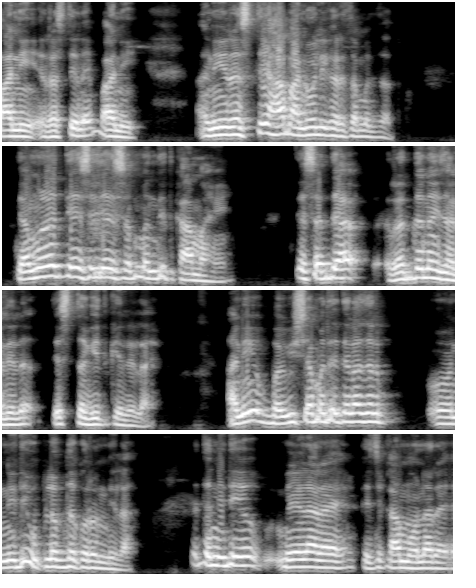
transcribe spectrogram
पाणी रस्ते नाही पाणी. आणि रस्ते हा भांडवली खर्चामध्ये जातो. त्यामुळे ते जे संबंधित काम आहे ते सध्या रद्द नाही झालेलं ते स्थगित केलेलं आहे. आणि भविष्यामध्ये त्याला जर निधी उपलब्ध करून दिला तर तो निधी मिळणार आहे त्याचे काम होणार आहे.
